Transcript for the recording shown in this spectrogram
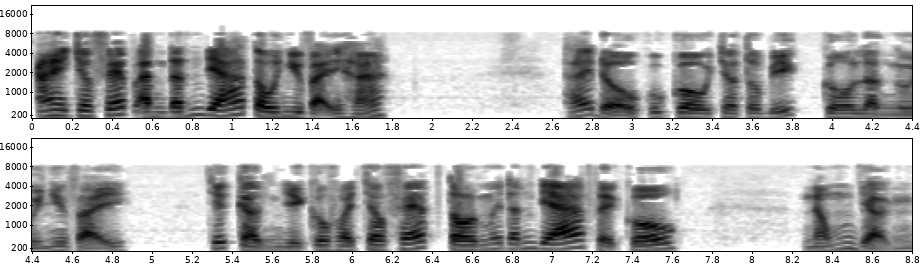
Ai cho phép anh đánh giá tôi như vậy hả? Thái độ của cô cho tôi biết cô là người như vậy, chứ cần gì cô phải cho phép tôi mới đánh giá về cô. Nóng giận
